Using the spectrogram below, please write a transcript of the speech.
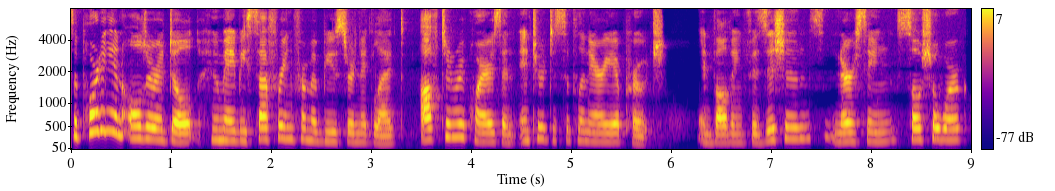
Supporting an older adult who may be suffering from abuse or neglect often requires an interdisciplinary approach involving physicians, nursing, social work,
